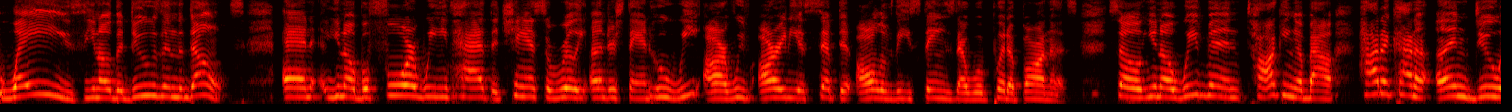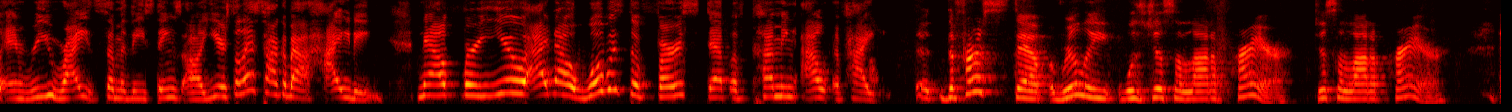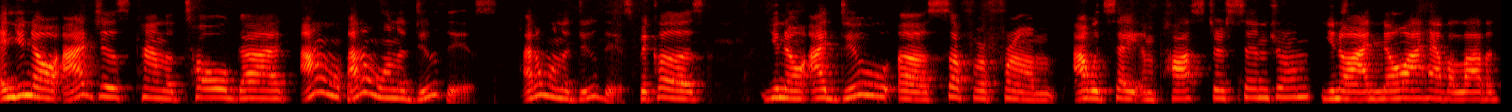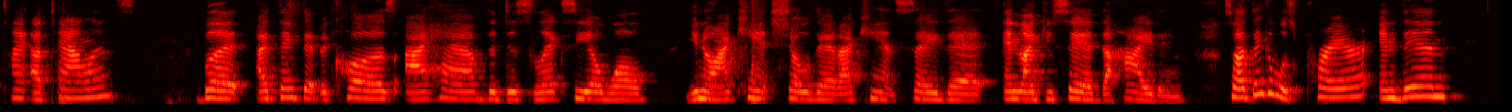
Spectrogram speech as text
ways, you know, the do's and the don'ts. And, you know, before we've had the chance to really understand who we are, we've already accepted all of these things that were put upon us. So, you know, we've been talking about how to kind of undo and rewrite some of these things all year. So let's talk about hiding. Now, for you, I know what was the first step of coming out of hiding? Uh, the first step really was just a lot of prayer, just a lot of prayer and you know, I just kind of told God, I don't I don't want to do this. I don't want to do this because you know, I do uh, suffer from, I would say, imposter syndrome. You know, I know I have a lot of ta- uh, talents, But I think that because I have the dyslexia, well, you know, I can't show that, I can't say that. And like you said, the hiding. So I think it was prayer. And then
